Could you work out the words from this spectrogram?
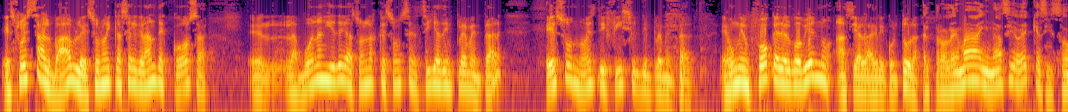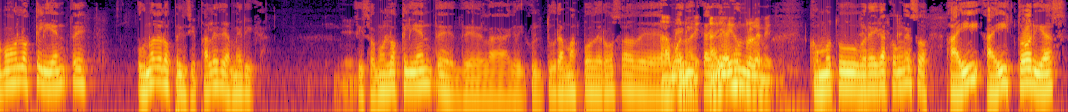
eso es salvable, eso no hay que hacer grandes cosas. El, las buenas ideas son las que son sencillas de implementar. Eso no es difícil de implementar. Es un enfoque del gobierno hacia la agricultura. El problema, Ignacio, es que si somos los clientes, uno de los principales de América, si somos los clientes de la agricultura más poderosa de ah, América bueno, ahí, y del hay mundo, un. ¿cómo tú bregas con eso? Ahí hay historias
